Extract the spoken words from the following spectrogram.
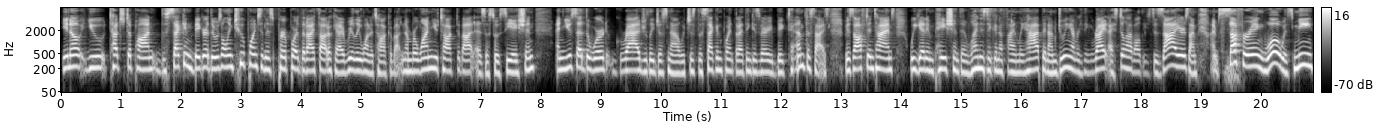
You know, you touched upon the second bigger, there was only two points in this purport that I thought, okay, I really want to talk about. Number one, you talked about as association, and you said the word gradually just now, which is the second point that I think is very big to emphasize. Because oftentimes we get impatient that when is it going to finally happen? I'm doing everything right. I still have all these desires. I'm I'm suffering. Woe is me.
